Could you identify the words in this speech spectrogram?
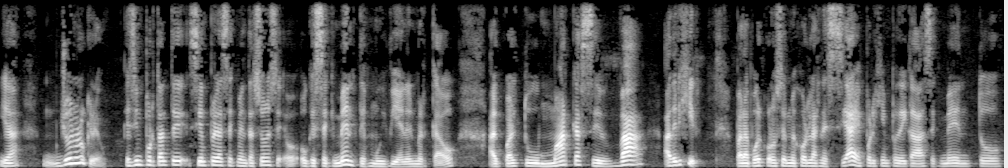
¿ya? Yo no lo creo. Es importante siempre la segmentación o que segmentes muy bien el mercado al cual tu marca se va a dirigir para poder conocer mejor las necesidades, por ejemplo, de cada segmento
